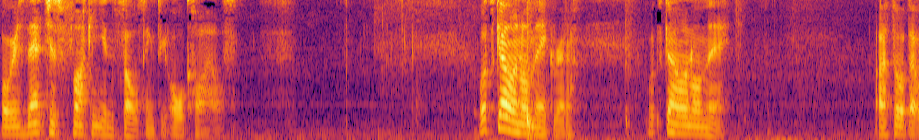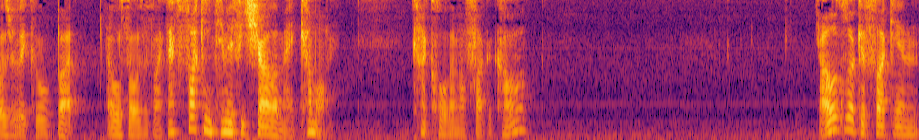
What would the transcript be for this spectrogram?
or is that just fucking insulting to all Kyles? What's going on there, Greta? What's going on there? I thought that was really cool, but I also was just like, that's fucking Timothy Chalamet. Come on. Can't call that motherfucker Kyle. I look like a fucking.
